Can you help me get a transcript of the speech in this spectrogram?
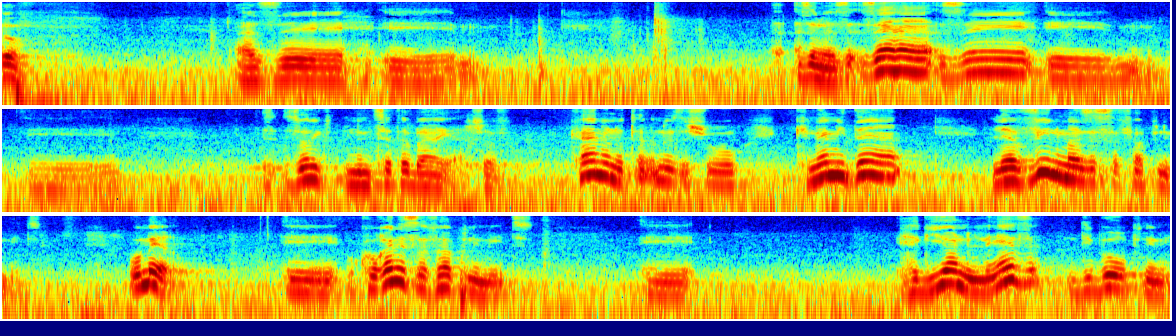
טוב, אז, אה, אה, אז זה, זה, זה אה, זו נמצאת הבעיה. עכשיו, כאן הוא נותן לנו איזשהו קנה מידה להבין מה זה שפה פנימית. הוא אומר, הוא קורא לשפה פנימית הגיון לב, דיבור פנימי.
